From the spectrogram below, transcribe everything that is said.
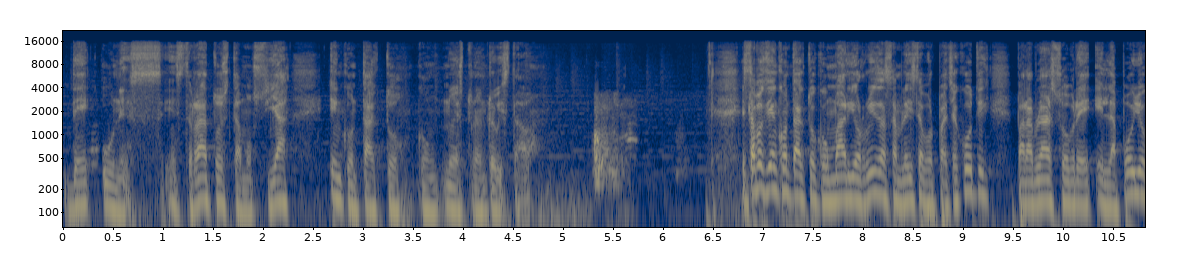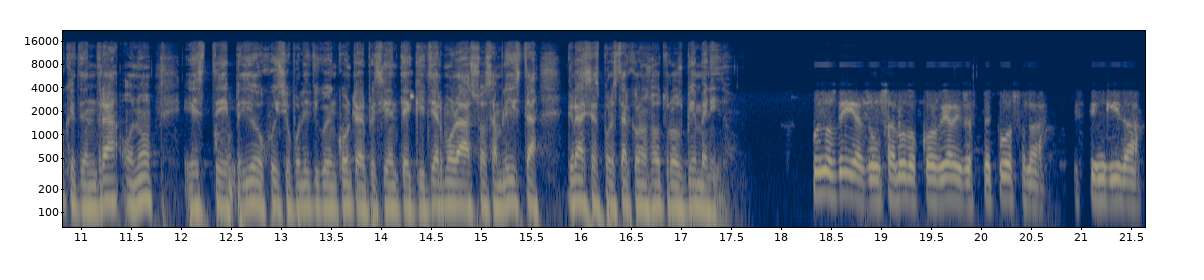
de UNES. En este rato estamos ya en contacto con nuestro entrevistado. Estamos ya en contacto con Mario Ruiz, asambleísta por Pachacutic, para hablar sobre el apoyo que tendrá o no este pedido de juicio político en contra del presidente Guillermo Lazo, asambleísta. Gracias por estar con nosotros. Bienvenido. Buenos días, un saludo cordial y respetuoso a la distinguida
